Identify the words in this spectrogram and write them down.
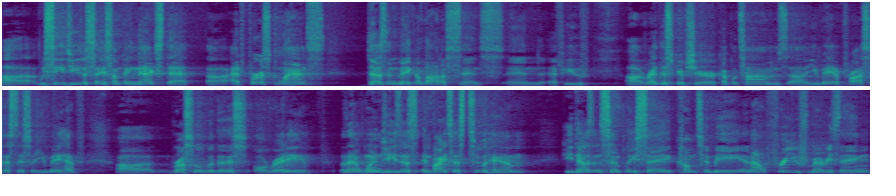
uh, we see Jesus say something next that, uh, at first glance, doesn't make a lot of sense. And if you've uh, read the scripture a couple times, uh, you may have processed this or you may have uh, wrestled with this already. But that when Jesus invites us to him, he doesn't simply say, Come to me and I'll free you from everything.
